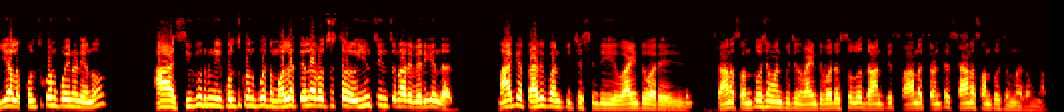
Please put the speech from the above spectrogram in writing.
ఇవాళ కొలుచుకొని పోయినా నేను ఆ సిగురుని కొలుచుకొని పోతే మళ్ళీ తెల్లారు వచ్చేస్తారు ఇంచు ఇంచున్నర పెరిగింది అది. నాకే తారీఫ్ అనిపించేసింది ఈ వాయింటి వారి ఇది. చాలా సంతోషం అనిపించింది వాయింటి వారసులో దానికి చాలా అంటే చాలా సంతోషం మేడం నాకు.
